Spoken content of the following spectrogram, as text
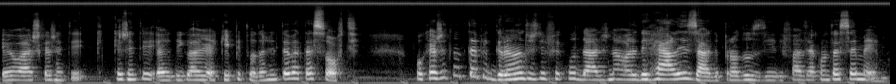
eu acho que a gente, que a gente, eu digo a equipe toda, a gente teve até sorte. Porque a gente não teve grandes dificuldades na hora de realizar, de produzir, de fazer acontecer mesmo.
